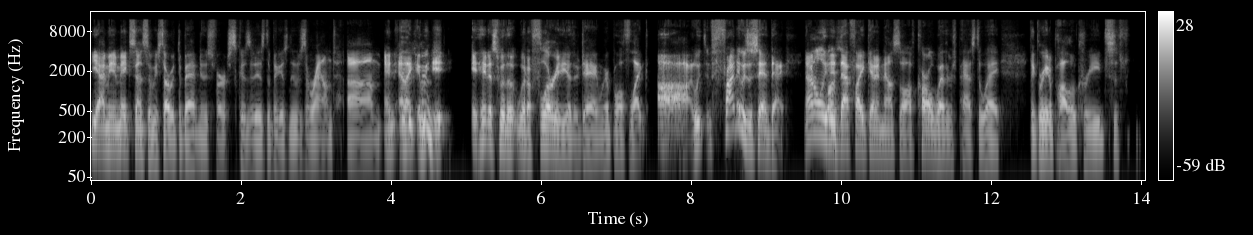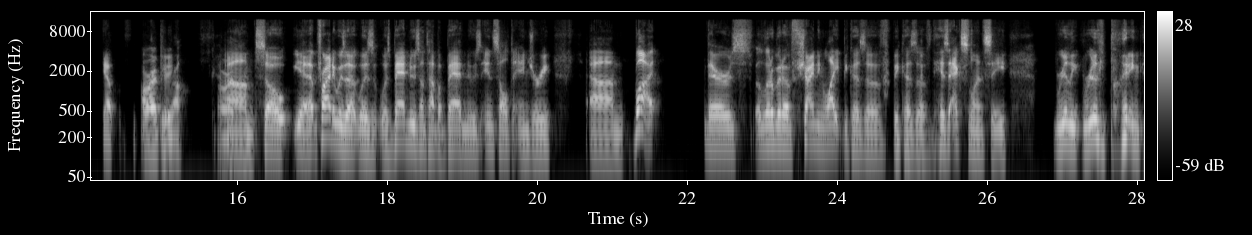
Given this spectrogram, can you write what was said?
Yeah, I mean, it makes sense that we start with the bad news first because it is the biggest news around. Um, and and like it, it it hit us with a with a flurry the other day, and we were both like, ah, was- Friday was a sad day. Not only did that fight get announced off, Carl Weathers passed away, the great Apollo Creed. Yep, R.I.P.. bro. All right. Um, so yeah, that Friday was a was was bad news on top of bad news, insult to injury. Um, but there's a little bit of shining light because of because of his excellency really really putting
